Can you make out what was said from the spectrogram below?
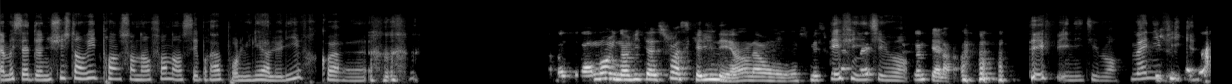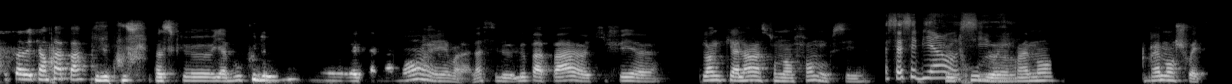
ah, mais ça donne juste envie de prendre son enfant dans ses bras pour lui lire le livre, quoi. Ah bah, c'est vraiment une invitation à se câliner. Hein. Là, on, se met sous Définitivement. Comme câlin. Définitivement. Magnifique. C'est avec un papa, du coup, parce qu'il y a beaucoup de vie avec la maman. Et voilà, là, c'est le, papa euh, qui fait euh, plein de câlins à son enfant. Donc, c'est. Ça, c'est bien je aussi. Trouve, euh, vraiment, vraiment chouette.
